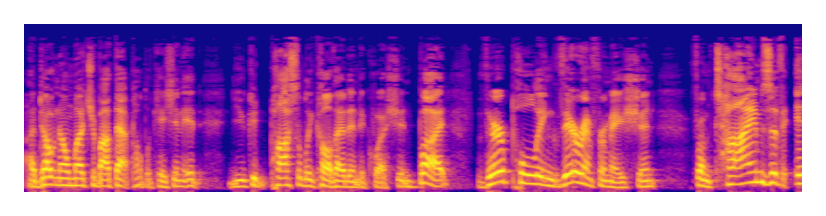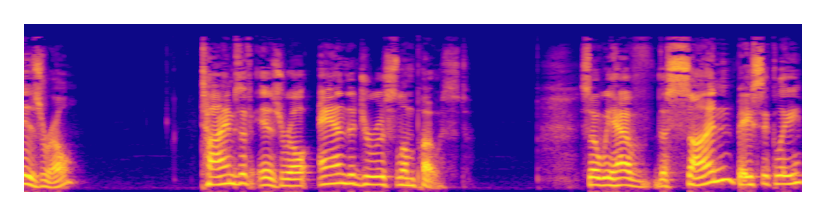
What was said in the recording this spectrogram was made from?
I don't know much about that publication. It you could possibly call that into question, but they're pulling their information from Times of Israel, Times of Israel, and the Jerusalem Post. So we have the Sun, basically,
